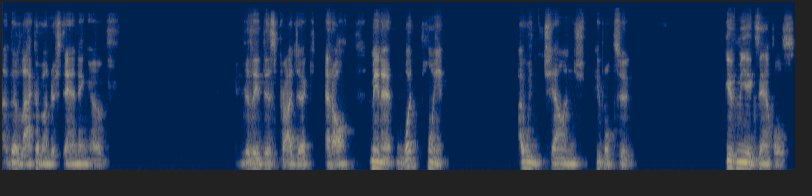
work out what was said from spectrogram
uh, the lack of understanding of really this project at all. I mean, at what point I would challenge people to give me examples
